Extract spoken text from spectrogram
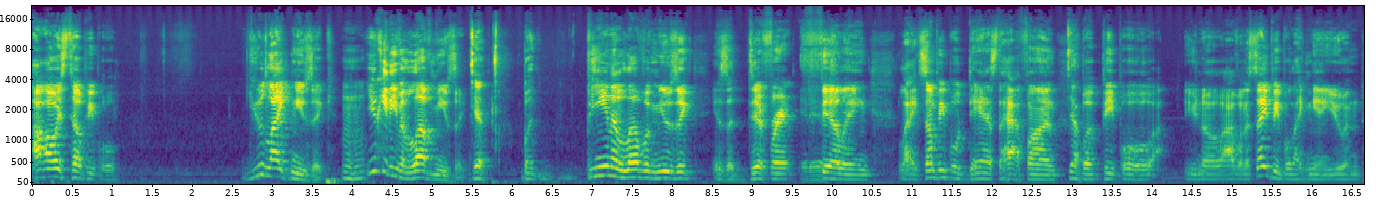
I always tell people, you like music. Mm-hmm. You can even love music, Yeah. but being in love with music is a different is. feeling. Like some people dance to have fun, Yeah. but people, you know, I want to say people like me and you, and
